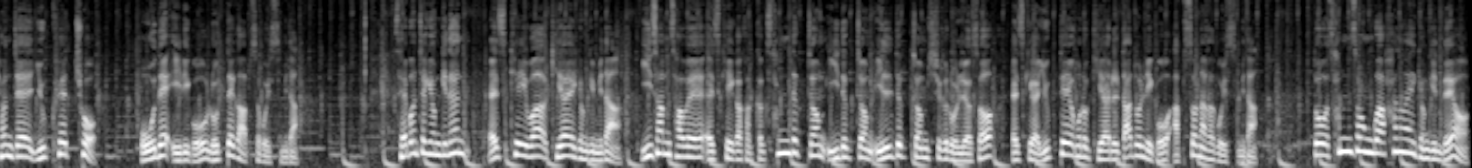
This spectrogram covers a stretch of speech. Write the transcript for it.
현재 6회 초 5대 1이고 롯데가 앞서고 있습니다. 세 번째 경기는 SK와 기아의 경기입니다. 2, 3, 4회에 SK가 각각 3득점, 2득점, 1득점씩을 올려서 SK가 6대 0으로 기아를 따돌리고 앞서 나가고 있습니다. 또 삼성과 한화의 경기인데요.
